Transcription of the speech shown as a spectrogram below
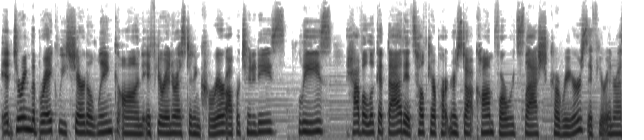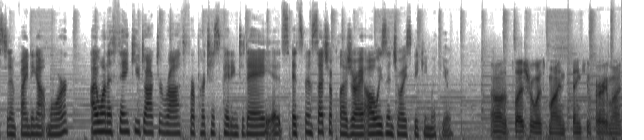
It, during the break, we shared a link on if you're interested in career opportunities, please have a look at that. It's healthcarepartners.com forward slash careers if you're interested in finding out more. I want to thank you, Dr. Roth, for participating today. It's it's been such a pleasure. I always enjoy speaking with you. Oh, the pleasure was mine. Thank you very much.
